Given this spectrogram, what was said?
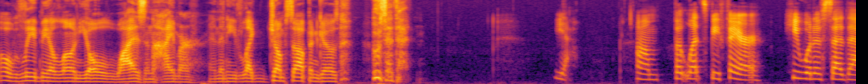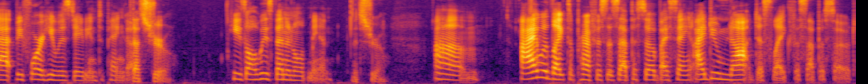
"Oh, leave me alone, you old Weisenheimer." And then he like jumps up and goes, "Who said that?" Yeah. Um, but let's be fair. He would have said that before he was dating Topanga. That's true. He's always been an old man. That's true. Um, I would like to preface this episode by saying I do not dislike this episode,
